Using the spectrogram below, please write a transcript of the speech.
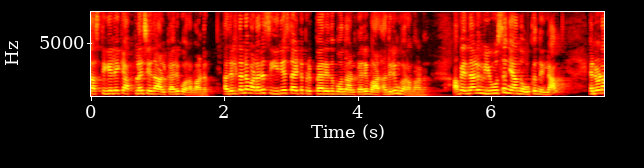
തസ്തികയിലേക്ക് അപ്ലൈ ചെയ്ത ആൾക്കാർ കുറവാണ്. അതിൽ തന്നെ വളരെ സീരിയസ് ആയിട്ട് പ്രിപ്പയർ ചെയ്ത് പോകുന്ന ആൾക്കാർ അതിലും കുറവാണ്. അപ്പോൾ എന്തായാലും വ്യൂസ് ഞാൻ നോക്കുന്നില്ല. എന്നോട്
